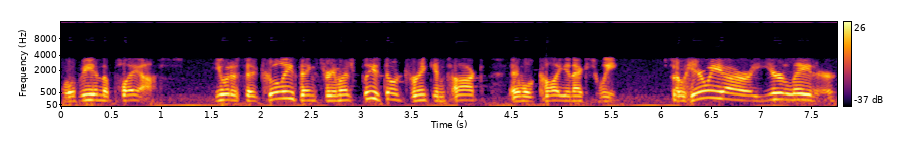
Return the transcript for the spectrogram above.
will be in the playoffs. You would have said, Cooley, thanks very much. Please don't drink and talk, and we'll call you next week. So here we are a year later,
